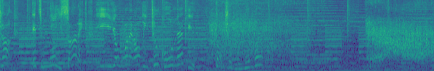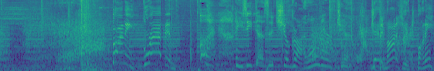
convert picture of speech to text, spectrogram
Chuck, it's me, Sonic. Your one and only too cool nephew. Don't you remember? Bunny, grab him! Uh, easy does it, sugar. I won't hurt you. Get him out of here, Bunny.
